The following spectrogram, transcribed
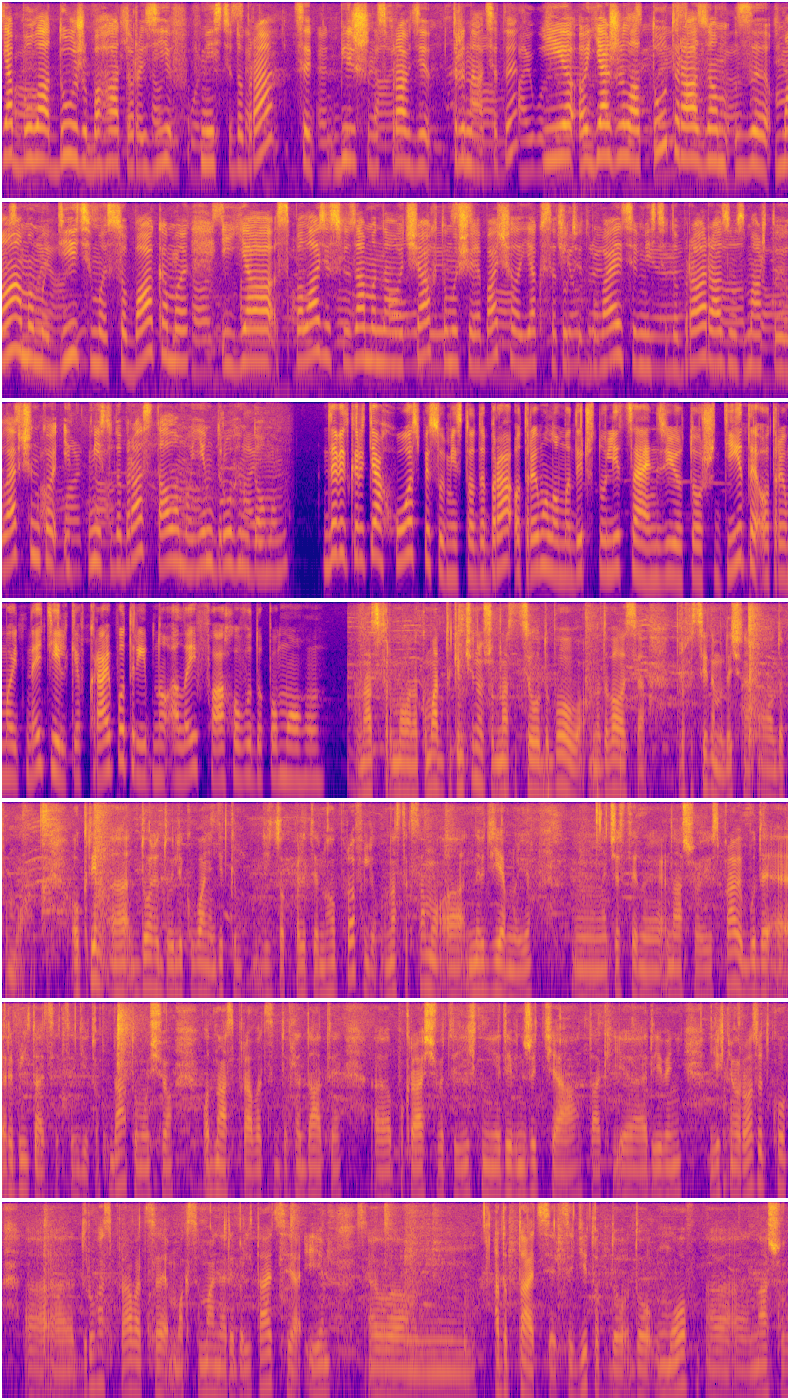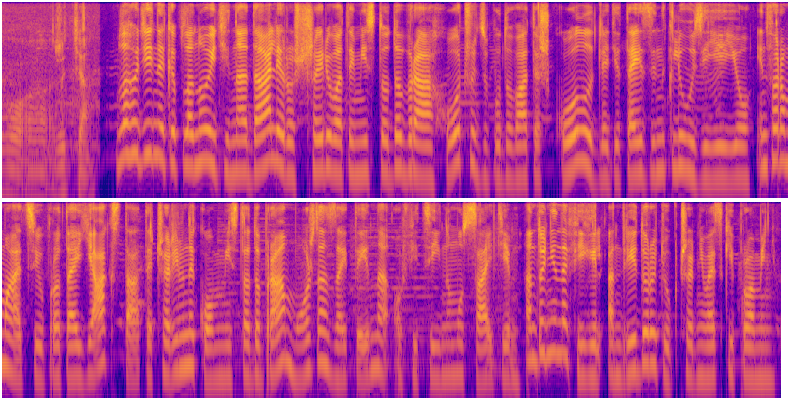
Я uh, була дуже багато разів в місті добра. Це більше насправді 13. І е, я жила тут разом з мамами, дітьми, собаками. І я спала зі сльозами на очах, тому що я бачила, як все тут відбувається в місті добра разом з Мартою Левченко. І місто добра стало моїм другим домом. Для відкриття хоспісу місто Добра отримало медичну ліцензію. Тож діти отримають не тільки вкрай потрібну, але й фахову допомогу. У нас сформована команда таким чином, щоб у нас цілодобово надавалася професійна медична е, допомога. Окрім е, догляду лікування дітки діток паліативного профілю, у нас так само е, невід'ємною частиною нашої справи буде реабілітація цих діток. Да? Тому що одна справа це доглядати, покращувати їхній рівень життя, так і рівень їхнього розвитку. Друга справа це максимальна реабілітація і адаптація цих діток до, до умов нашого життя. Благодійники планують і надалі розширювати місто добра. Хочуть збудувати школу для дітей з інклюзією. Інформацію про те, як стати чарівником міста добра, можна знайти на офіційному сайті. Антоніна Фігель, Андрій Доротюк, Чернівецький промінь.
